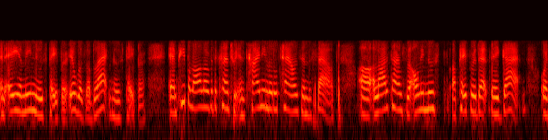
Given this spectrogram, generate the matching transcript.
an AME newspaper. It was a black newspaper. And people all over the country in tiny little towns in the south uh a lot of times the only newspaper that they got or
